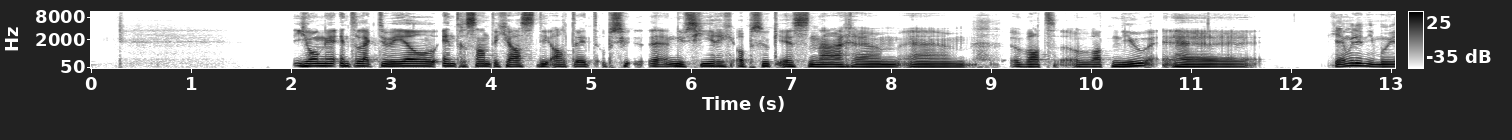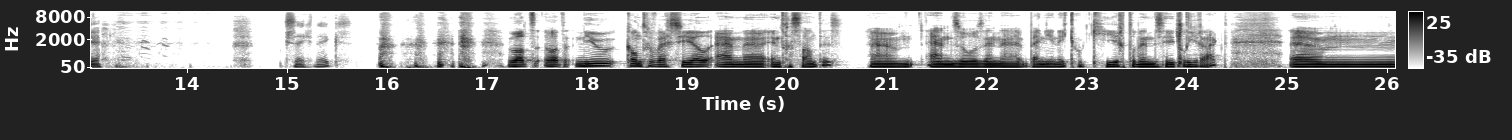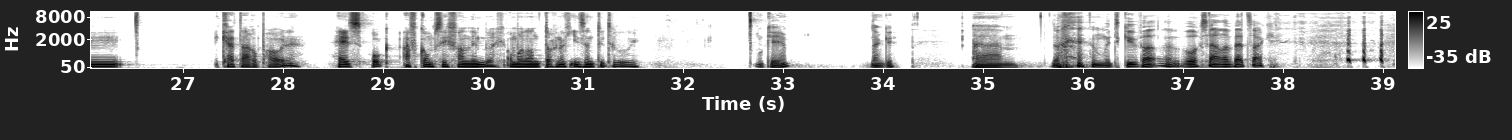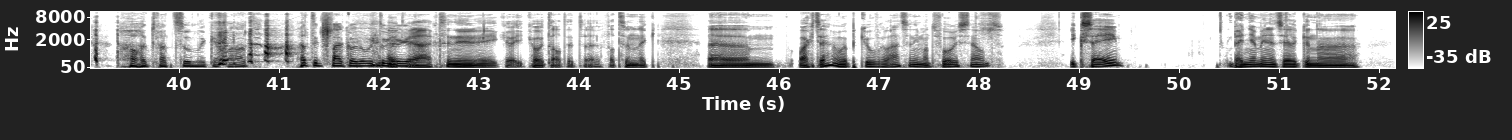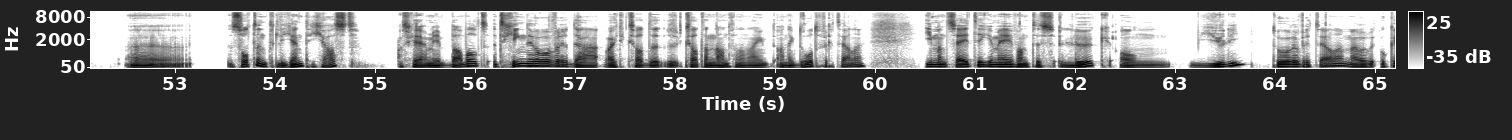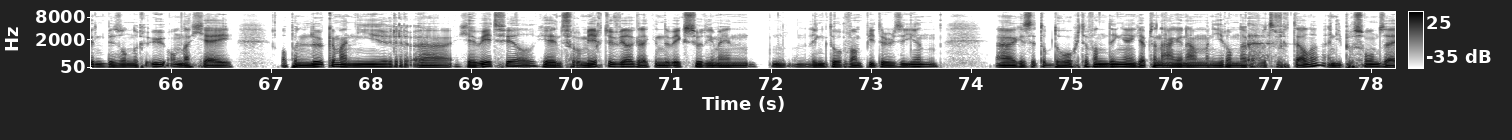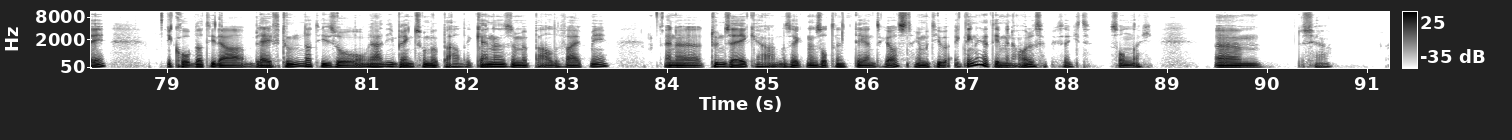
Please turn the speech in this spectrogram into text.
jonge, intellectueel, interessante gast die altijd op eh, nieuwsgierig op zoek is naar ehm, ehm, wat, wat nieuw. eh, Jij moet je niet moeien. Ik zeg niks. wat, wat nieuw, controversieel en eh, interessant is. Ehm, en zo zijn eh, Benny en ik ook hier tot in de zetel geraakt. Ehm, ik ga het daarop houden. Hij is ook afkomstig van Limburg, om er dan toch nog iets aan toe te voegen. Oké, dank u. Ehm, dan moet ik u voorstellen, vetzak? Oh, het fatsoenlijke maat. Had ik vaak ook terug. Uiteraard. Nee, nee, ik, ik hou het altijd eh, fatsoenlijk. Ehm, wacht, hè, hoe heb ik je over laatst aan iemand voorgesteld? Ik zei, Benjamin is eigenlijk een eh, eh, zot intelligente gast. Als je daarmee babbelt. Het ging erover dat... Wacht, ik zal, de, ik zal het aan de hand van een ane- anekdote vertellen. Iemand zei tegen mij van, het is leuk om jullie te horen vertellen, maar ook in het bijzonder u, omdat jij op een leuke manier, eh jij weet veel, jij informeert u veel, gelijk in de week stuurde je mij een link door van Peter Zien. Eh, je zit op de hoogte van dingen en je hebt een aangename manier om daarover te vertellen. En die persoon zei, ik hoop dat hij dat blijft doen, dat hij zo, ja, die brengt zo'n bepaalde kennis, een bepaalde vibe mee. En eh, toen zei ik, ja, dat is eigenlijk een zot intelligente gast. Je moet die, ik denk dat ik tegen mijn ouders heb gezegd, zondag. Ehm, dus ja,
